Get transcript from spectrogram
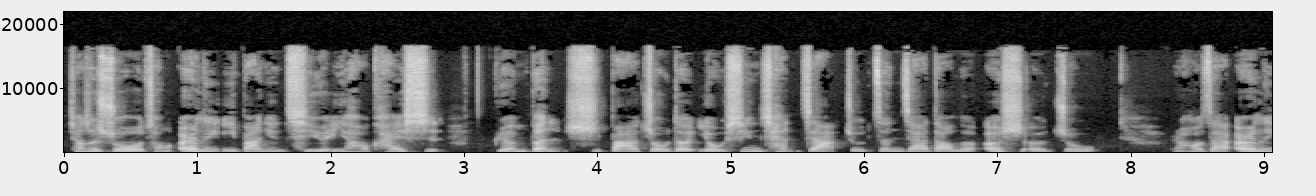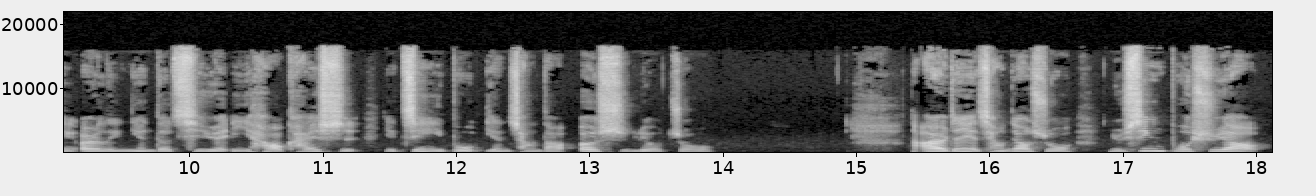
像是说，从二零一八年七月一号开始，原本十八周的有薪产假就增加到了二十二周，然后在二零二零年的七月一号开始，也进一步延长到二十六周。那阿尔登也强调说，女性不需要，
